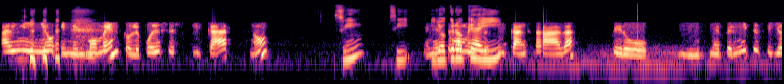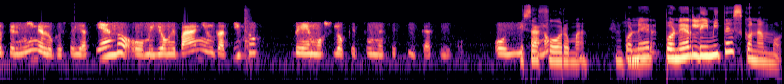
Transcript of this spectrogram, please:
al niño en el momento, le puedes explicar, ¿no? Sí, sí, yo este creo que ahí... Estoy cansada, pero me permites que yo termine lo que estoy haciendo o me, yo me bañe un ratito, vemos lo que tú necesitas, hijo. O Esa forma. Poner, poner límites con amor.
